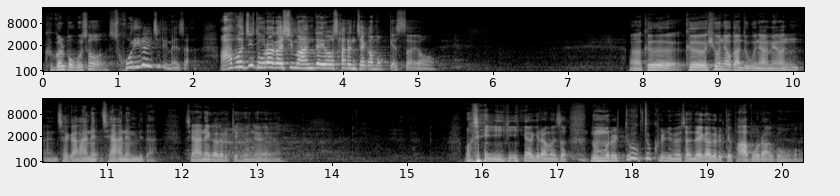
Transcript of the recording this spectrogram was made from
그걸 보고서 소리를 지르면서 아버지 돌아가시면 안 돼요. 살은 제가 먹겠어요. 어, 그, 그 효녀가 누구냐면 제가 아내, 제 아내입니다. 제 아내가 그렇게 효녀예요. 어제 이 이야기를 하면서 눈물을 뚝뚝 흘리면서 내가 그렇게 바보라고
